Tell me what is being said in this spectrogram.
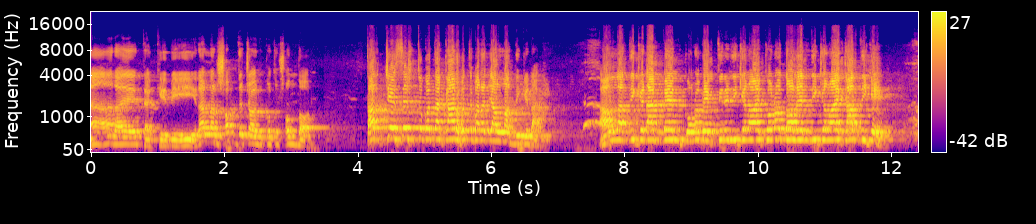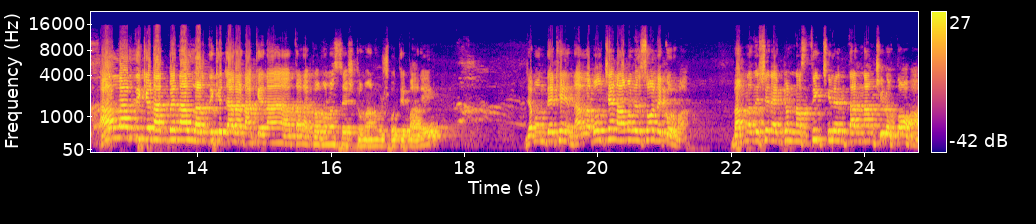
নারায় তাকে বীর আল্লাহর শব্দ চয়ন কত সুন্দর। তার চেয়ে শ্রেষ্ঠ কথা কার হতে পারে যে আল্লাহর দিকে ডাকে? আল্লাহর দিকে ডাকবেন কোন ব্যক্তির দিকে নয়, কোন দলের দিকে নয়, কার দিকে? আল্লাহর দিকে ডাকবেন, আল্লাহর দিকে যারা ডাকে না, তারা কখনো শ্রেষ্ঠ মানুষ হতে পারে? যেমন দেখেন, আল্লাহ বলছেন আমলে সলে করবা। বাংলাদেশের একজন নাস্তিক ছিলেন, তার নাম ছিল তহা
